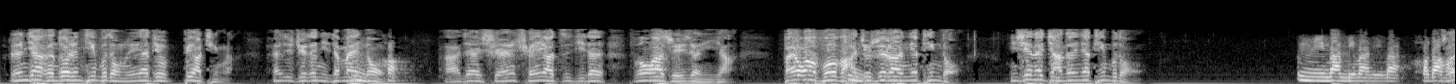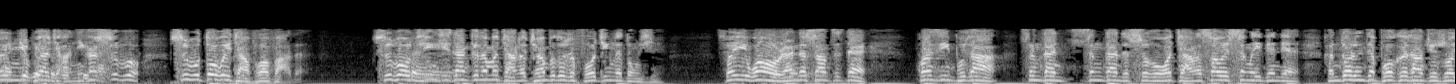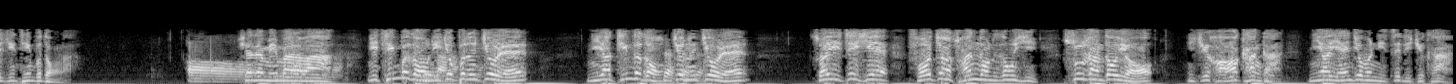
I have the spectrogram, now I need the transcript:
人家很多人听不懂，人家就不要听了，人家就觉得你在卖嗯，弄。好，啊，在炫炫耀自己的文化水准一样。白话佛法嗯就是让人家听懂，你现在讲的人家听不懂，嗯，明白明白明白，好的好的。所以你就不要讲。你看师傅，师傅都会讲佛法的，师傅星期三跟他们讲的全部都是佛经的东西，所以我偶然的上次在观世音菩萨圣诞圣诞的时候，我讲了稍微深了一点点，很多人在博客上就说已经听不懂了。哦，现在明白了明吗？你听不懂你就不能救人，你要听得懂就能是救人。所以这些佛教传统的东西书上都有，你去好好看看。你要研究嘛，你自己去看。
